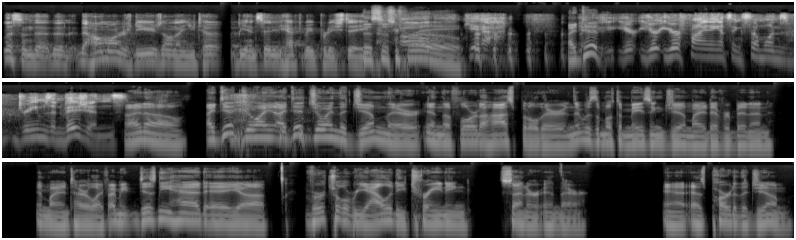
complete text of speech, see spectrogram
listen the, the the homeowners dues on a utopian city have to be pretty steep. This is oh, true. Oh, yeah, I did. You're you're you're financing someone's dreams and visions. I know. I did join. I did join the gym there in the Florida hospital there, and it was the most amazing gym I had ever been in in my entire life. I mean, Disney had a uh, virtual reality training center in there as part of the gym,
